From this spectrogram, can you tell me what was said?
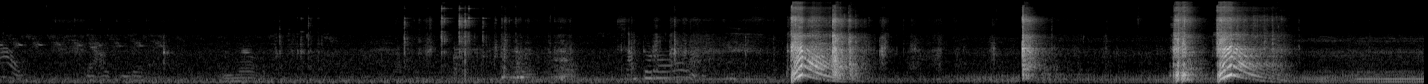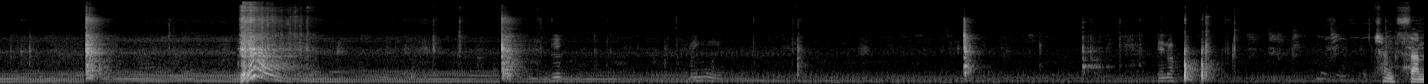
าว ยาวจริงเลย เงา สามตัวร้อย ไม่งูเห็ นปะช่างสัน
